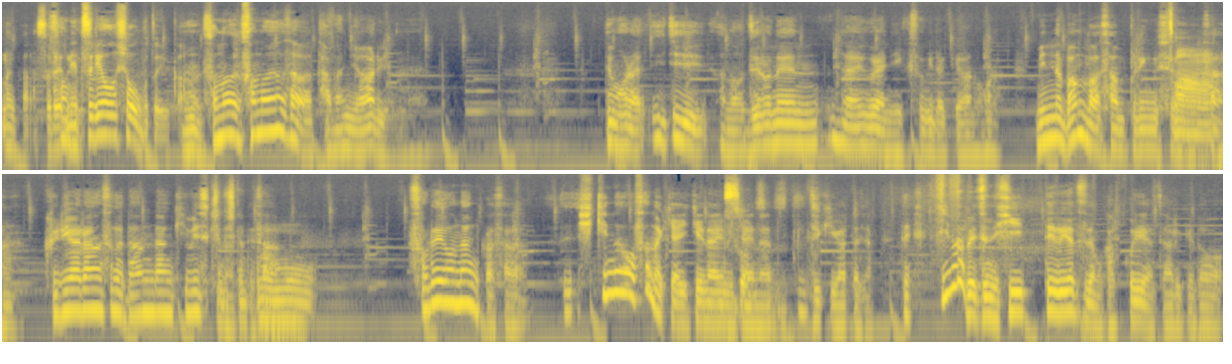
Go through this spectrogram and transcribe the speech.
なんかそれそう熱量勝負というか、うん、そのその良さはたまにあるよねでもほら一時あの0年代ぐらいに行く時だけあのほらみんなバンバンサンプリングしてたからあさクリアランスがだんだん厳しくなってさそれをなんかさ弾き直さなきゃいけないみたいな時期があったじゃん。で今別に弾いてるやつでもかっこいいやつあるけど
